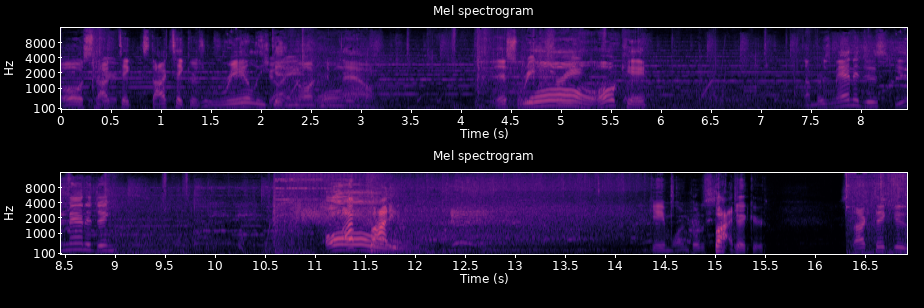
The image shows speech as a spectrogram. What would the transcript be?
Oh, stock take Stocktaker's really getting on him now. This Great wall, okay. Numbers manages. He's managing. Oh, body. Game one, go to. Stocktaker. Stock taker's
